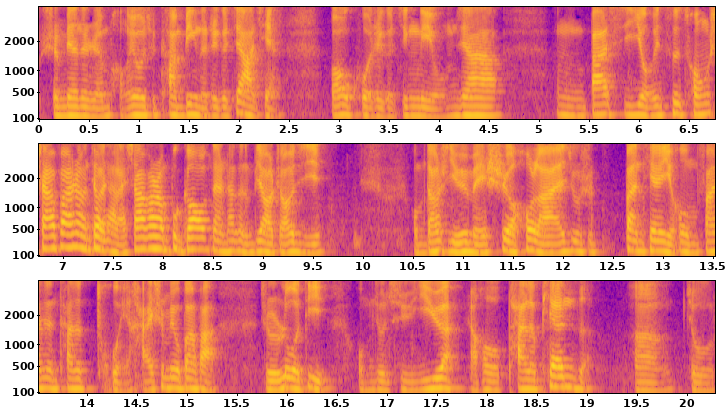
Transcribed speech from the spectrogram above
身边的人朋友去看病的这个价钱，包括这个精力。我们家，嗯，巴西有一次从沙发上掉下来，沙发上不高，但是他可能比较着急。我们当时以为没事，后来就是半天以后，我们发现他的腿还是没有办法就是落地，我们就去医院，然后拍了片子。嗯，就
